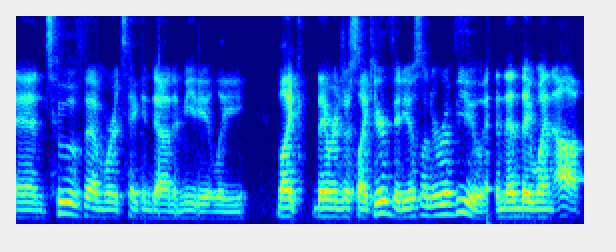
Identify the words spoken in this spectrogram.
and two of them were taken down immediately. Like they were just like, your video's under review. And then they went up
